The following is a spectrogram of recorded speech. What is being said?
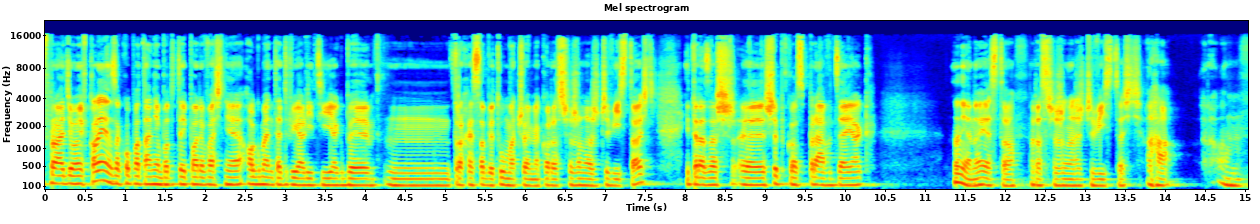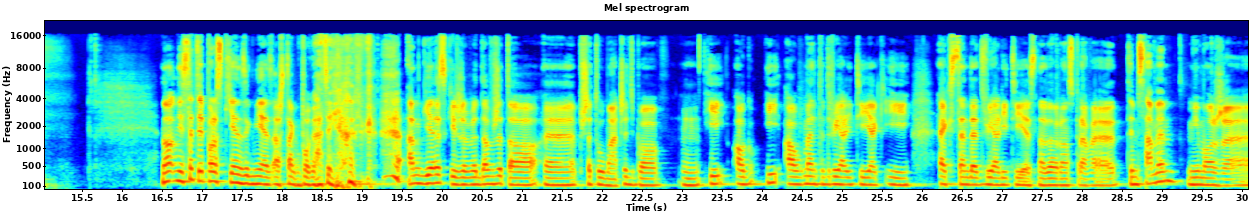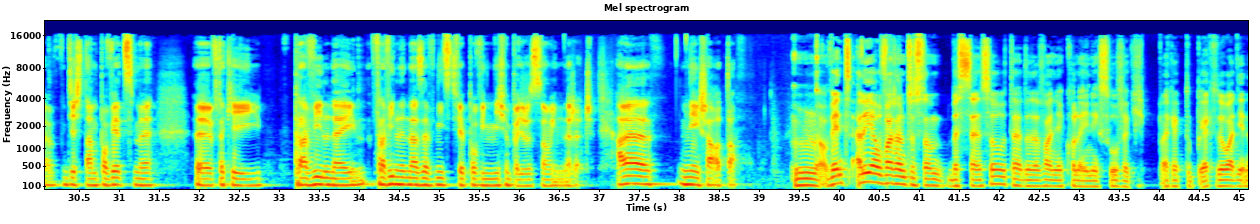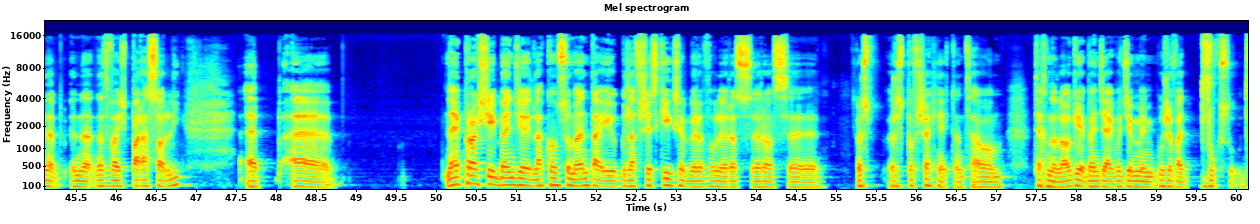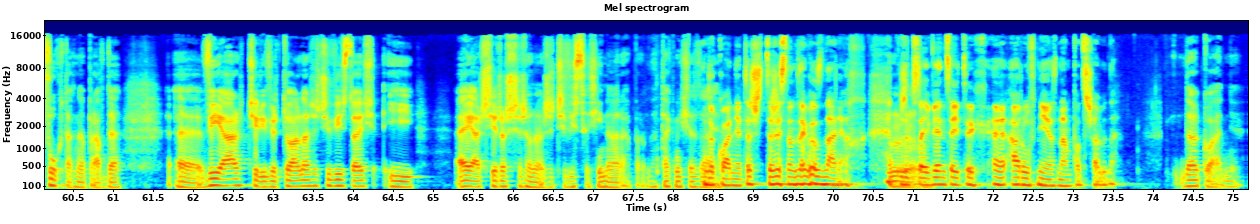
wprowadziło mnie w kolejne zakłopotanie, bo do tej pory właśnie augmented reality jakby mm, trochę sobie tłumaczyłem jako rozszerzona rzeczywistość i teraz aż e, szybko sprawdzę jak no nie, no jest to rozszerzona rzeczywistość. Aha. Um. No niestety polski język nie jest aż tak bogaty jak angielski, żeby dobrze to e, przetłumaczyć, bo i, i augmented reality, jak i extended reality jest na dobrą sprawę tym samym, mimo że gdzieś tam powiedzmy e, w takiej prawilnej, prawilnym nazewnictwie powinniśmy powiedzieć, że są inne rzeczy. Ale mniejsza o to. No, więc, ale ja uważam, że są bez sensu, to dodawanie kolejnych słów, jakiś, jak, jak, to, jak to ładnie na, na, nazwałeś, parasoli. E, e, najprościej będzie dla konsumenta i dla wszystkich, żeby w ogóle roz, roz, e, roz, rozpowszechniać tą całą technologię, będzie jak będziemy używać dwóch, dwóch tak naprawdę e, VR, czyli wirtualna rzeczywistość i AR, czyli rozszerzona rzeczywistość i nara, prawda? Tak mi się zdaje. Dokładnie, też, też jestem tego zdania, mm. że tutaj więcej tych e, arów nie jest nam potrzebne. Dokładnie.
